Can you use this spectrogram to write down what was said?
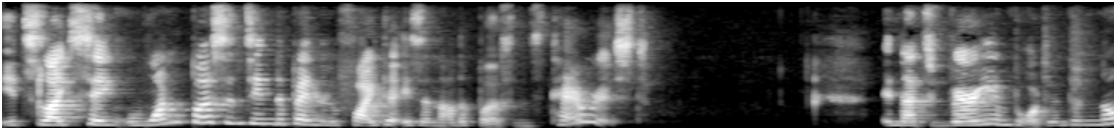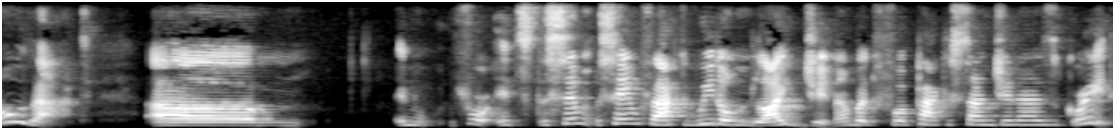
It's like saying one person's independent fighter is another person's terrorist. And that's very important to know that um, and for it's the same same fact we don't like Jinnah, but for Pakistan Jinnah is great.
